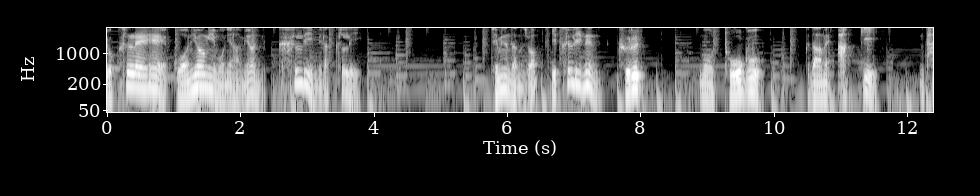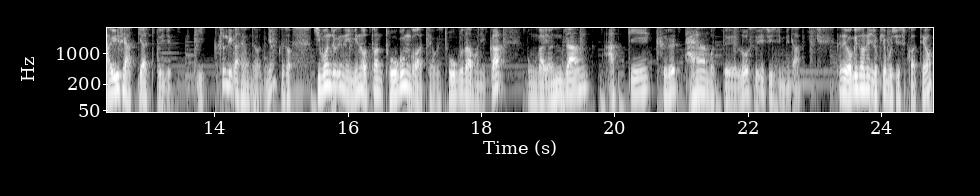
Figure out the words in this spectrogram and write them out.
요 클레의 원형이 뭐냐 하면 클리입니다. 클리. 재밌는 단어죠. 이 클리는 그릇, 뭐 도구, 그 다음에 악기, 다윗의 악기 할 때도 이제 이 클리가 사용되거든요. 그래서 기본적인 의미는 어떤 도구인 것 같아요. 그래서 도구다 보니까 뭔가 연장, 악기, 그릇 다양한 것들로 쓰일 수 있습니다. 그래서 여기서는 이렇게 볼 수 있을 것 같아요.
